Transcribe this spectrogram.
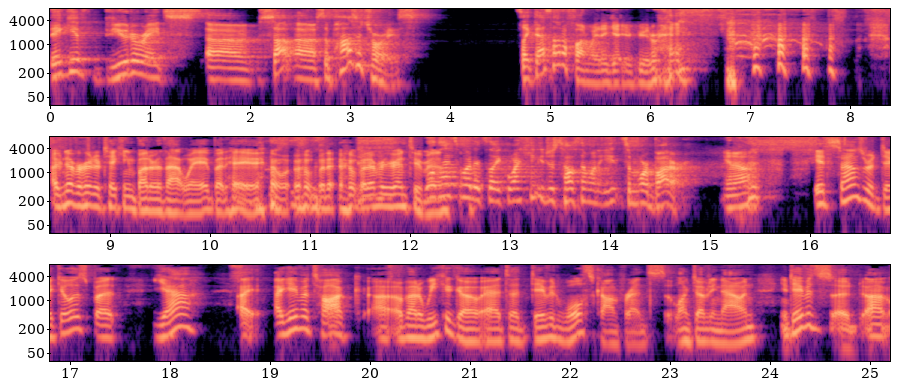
They give butyrate uh, su- uh, suppositories. It's like, that's not a fun way to get your butyrate. i've never heard of taking butter that way but hey whatever you're into man well, that's what it's like. Why can't you just tell someone to eat some more butter? You know? it sounds ridiculous, but yeah, I, I gave a talk uh, about a week ago at uh, David Wolfe's conference, Longevity Now, and you know, David's uh, um,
